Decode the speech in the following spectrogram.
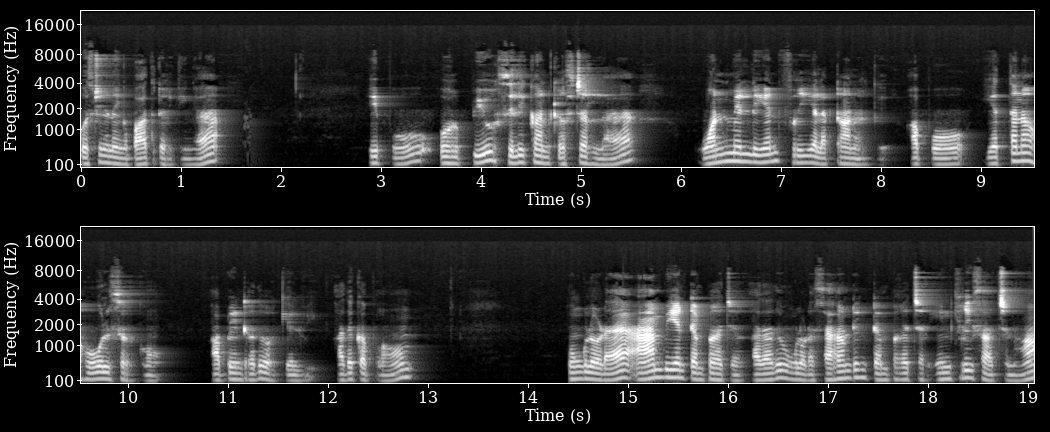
கொஸ்டினை நீங்கள் பார்த்துட்டு இருக்கீங்க. இப்போது ஒரு பியூர் சிலிக்கான் கிறிஸ்டலில் ஒன் மில்லியன் ஃப்ரீ எலக்ட்ரான் இருக்குது அப்போது எத்தனை ஹோல்ஸ் இருக்கும்? அப்படின்றது ஒரு கேள்வி. அதுக்கப்புறம் உங்களோட ஆம்பியன்ட் டெம்பரேச்சர் அதாவது உங்களோட சரௌண்டிங் டெம்பரேச்சர் இன்க்ரீஸ் ஆச்சுன்னா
